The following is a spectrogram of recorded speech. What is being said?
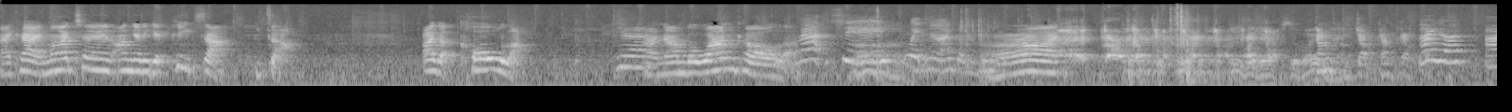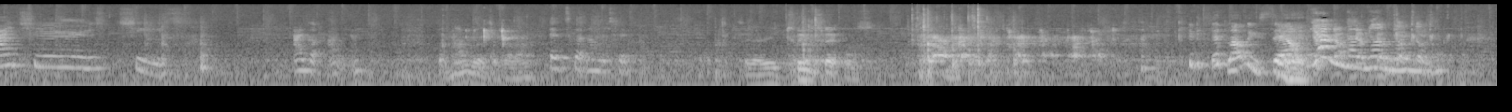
Okay, my turn. I'm going to get pizza. Pizza. I got cola. Yeah. A number one cola. Maxie. Oh. Wait, no, I got it. Alright. You go the opposite way. Jump, man. jump, jump, jump. I got. I choose cheese. I got onion. What number is it got on? It's got number two. So there are two circles. Lovely sound. Yeah. Yum, yum, yum, yum, yum.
